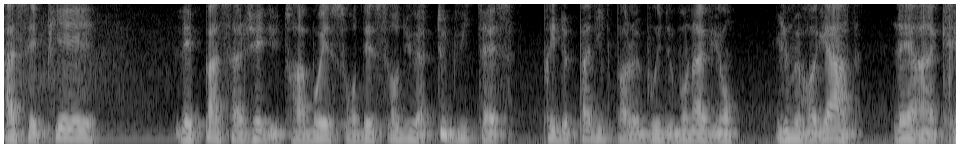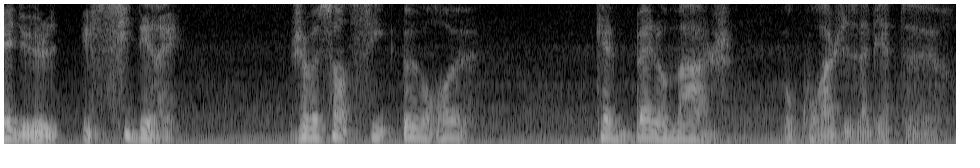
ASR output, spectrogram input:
À ses pieds, les passagers du tramway sont descendus à toute vitesse, pris de panique par le bruit de mon avion. Ils me regardent, l'air incrédule et sidéré. Je me sens si heureux. Quel bel hommage au courage des aviateurs.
